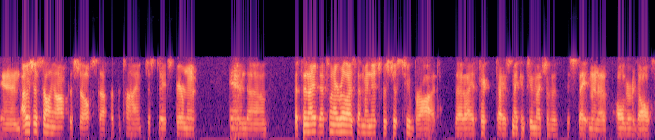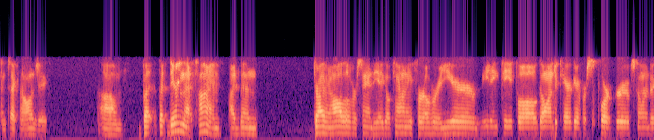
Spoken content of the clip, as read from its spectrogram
and I was just selling off the shelf stuff at the time, just to experiment. And um, but then I, that's when I realized that my niche was just too broad. That I picked, I was making too much of a, a statement of older adults and technology. Um, but but during that time, I'd been driving all over San Diego County for over a year, meeting people, going to caregiver support groups, going to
